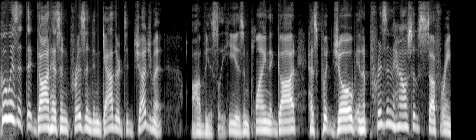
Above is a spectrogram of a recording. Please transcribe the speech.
Who is it that God has imprisoned and gathered to judgment? Obviously, he is implying that God has put Job in a prison house of suffering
